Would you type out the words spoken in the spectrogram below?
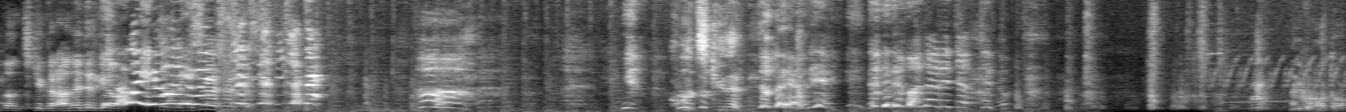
んどん地球から離れてるけど。やばいやばいやばい。いやここ地球だよね。そうだよね。なんで離れちゃってんの？何この音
